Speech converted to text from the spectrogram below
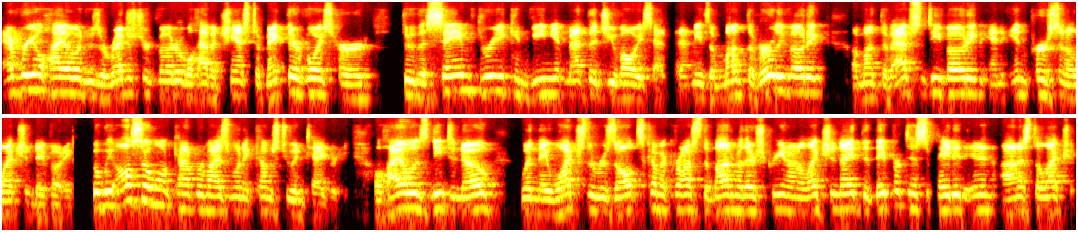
Every Ohioan who's a registered voter will have a chance to make their voice heard through the same three convenient methods you've always had. That means a month of early voting, a month of absentee voting, and in person election day voting. But we also won't compromise when it comes to integrity. Ohioans need to know when they watch the results come across the bottom of their screen on election night that they participated in an honest election.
